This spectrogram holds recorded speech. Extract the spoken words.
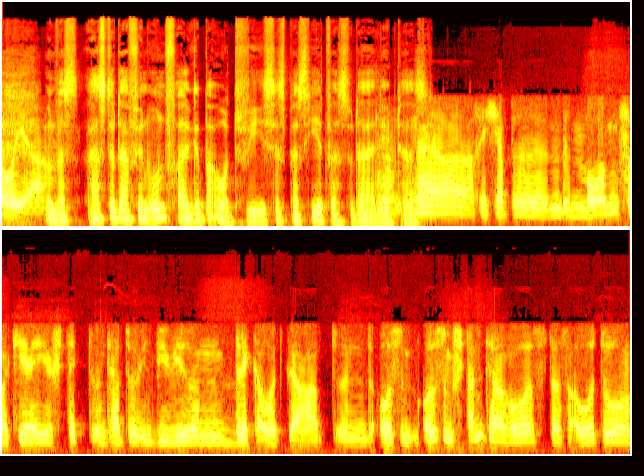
Oh ja. Und was hast du da für einen Unfall gebaut? Wie ist das passiert, was du da erlebt hast? Naja, ach, ich habe äh, im Morgenverkehr gesteckt und hatte irgendwie wie so ein Blackout gehabt. Und aus dem, aus dem Stand heraus das Auto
